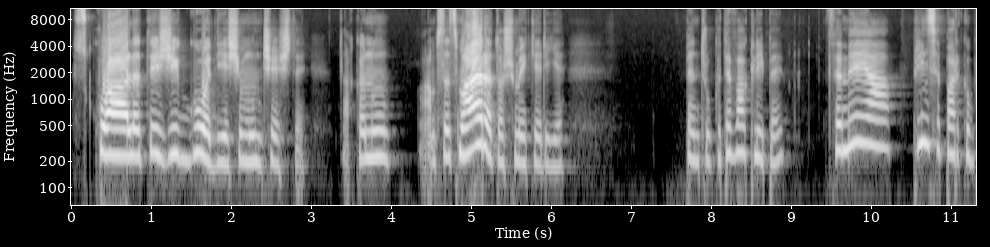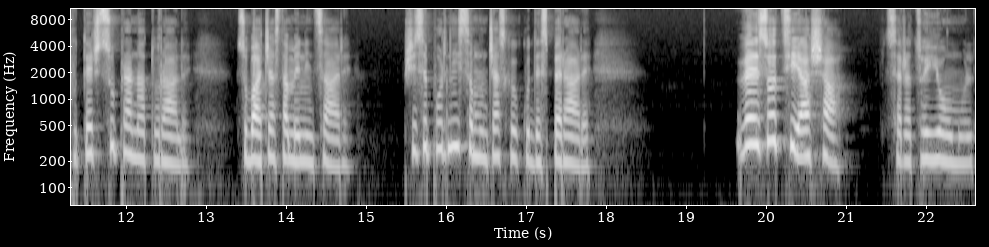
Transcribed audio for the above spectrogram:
Scoală-te, jigodie, și muncește. Dacă nu, am să-ți mai arăt o șmecherie. Pentru câteva clipe, femeia prinse parcă puteri supranaturale sub această amenințare și se porni să muncească cu desperare. Vezi soție așa, se rățoi omul,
